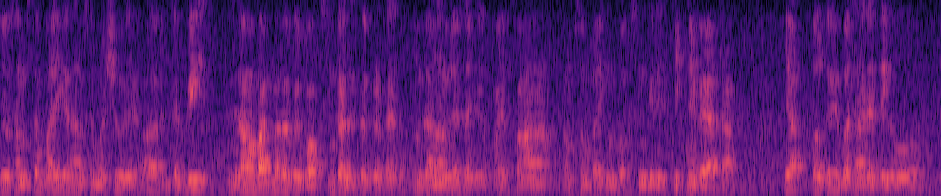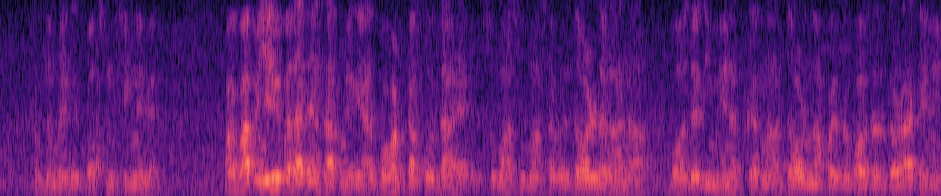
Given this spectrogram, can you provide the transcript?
जो समसम भाई के नाम से मशहूर है, और जब भी निज़ामाबाद में अगर कोई बॉक्सिंग का ज़िक्र करता है तो उनका नाम लेता है कि मैं समसम भाई को बॉक्सिंग के लिए सीखने गया था। या और कभी बता रहे थे कि वो समसम भाई को बॉक्सिंग सीखने गए। और बाद में ये भी बताते हैं साथ में कि यार बहुत टफ होता है सुबह सुबह सब दौड़ लगाना, बहुत ज़्यादा मेहनत करना, दौड़ना, पहले तो बहुत ज़्यादा दौड़ाते हैं।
